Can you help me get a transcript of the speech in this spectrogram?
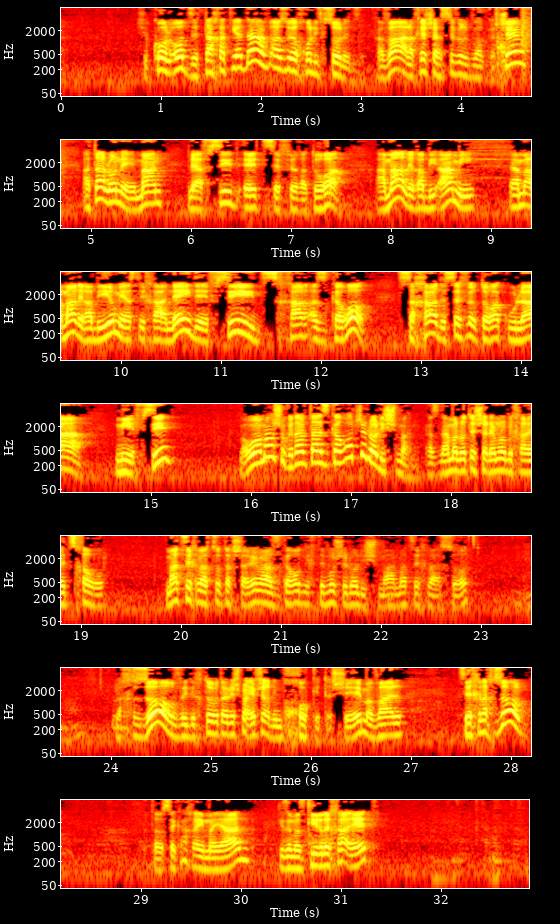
שכל עוד זה תחת ידיו, אז הוא יכול לפסול את זה. אבל אחרי שהספר כבר כשר, אתה לא נאמן להפסיד את ספר התורה. אמר לרבי עמי, אמר לרבי ירמיה, סליחה, ניידה הפסיד שכר אזכרות, שכר דספר תורה כולה, מי הפסיד? הוא אמר שהוא כתב את האזכרות שלו לשמן, אז למה לא תשלם לו בכלל את שכרו? מה צריך לעשות עכשיו? אם האזכרות נכתבו שלא לשמן, מה צריך לעשות? לחזור ולכתוב הנשמע. אי אפשר למחוק את השם, אבל צריך לחזור. אתה עושה ככה עם היד, כי זה מזכיר לך את...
